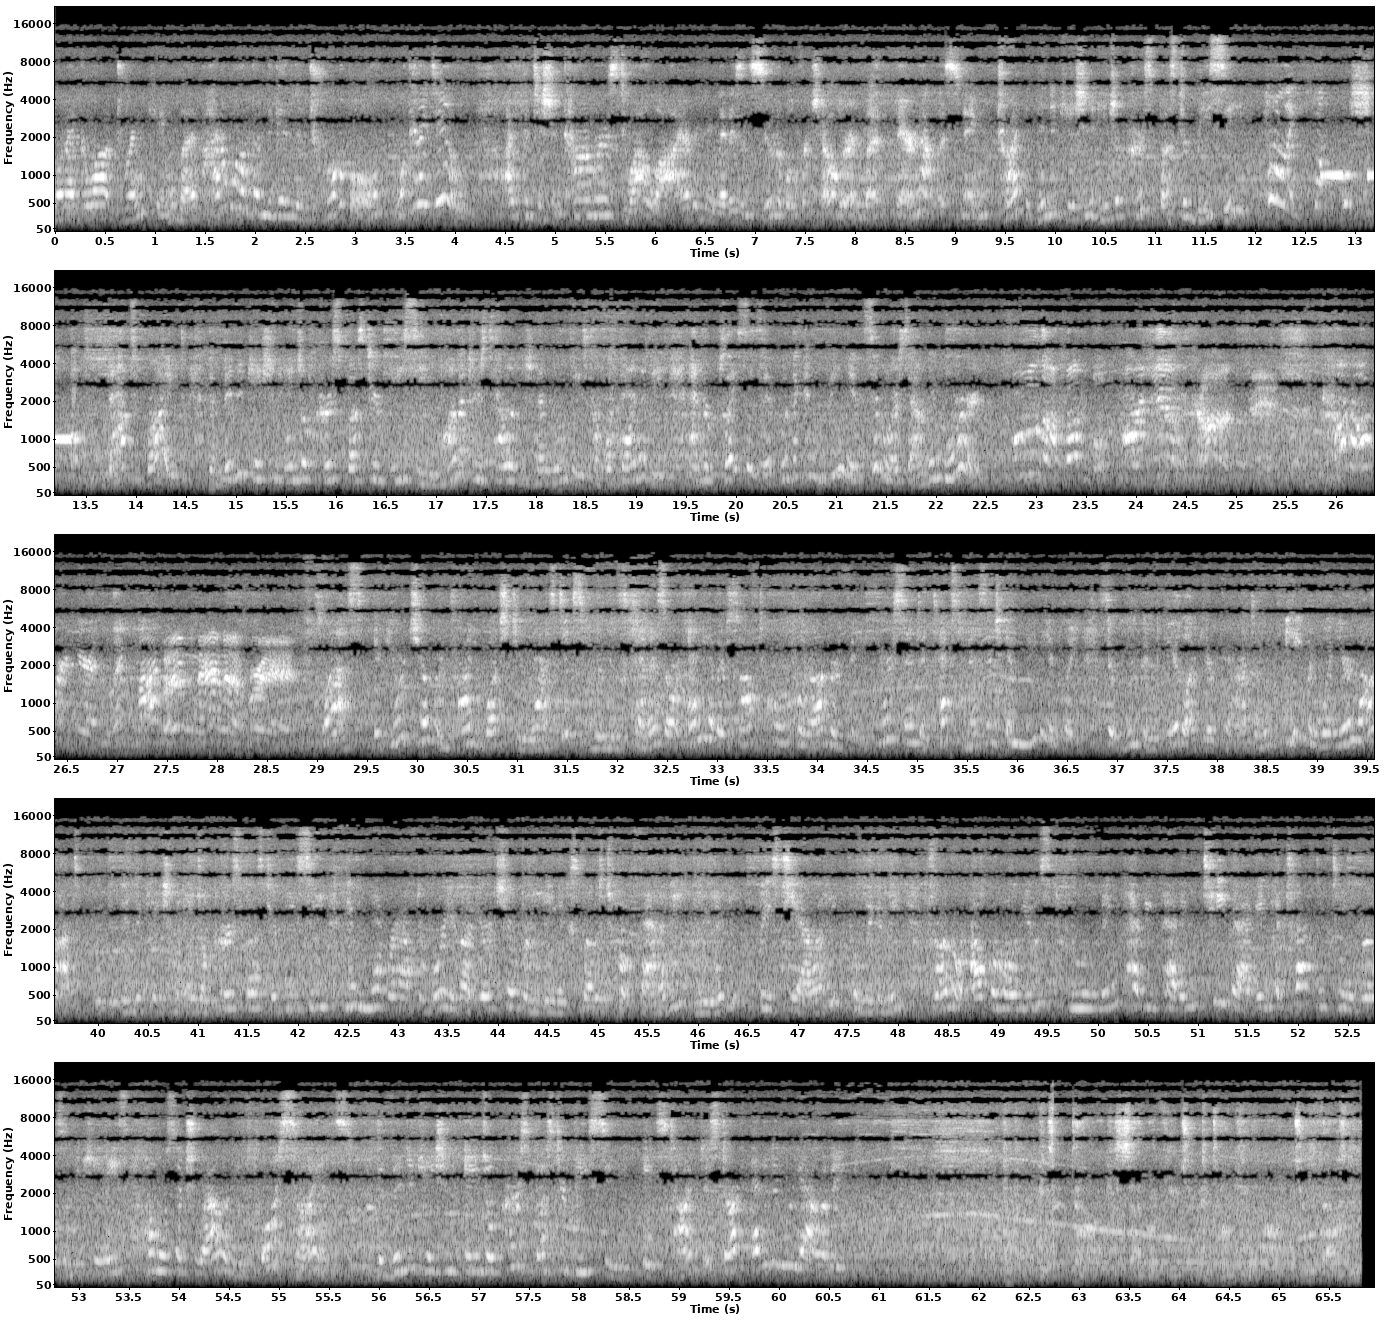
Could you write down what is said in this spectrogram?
when I go out drinking, but I don't want them to get into trouble. What can I do? I've petitioned Congress to outlaw everything that isn't suitable for children, but they're not listening. Try the Vindication Angel Curse Buster BC. Holy fucking shit! That's right. The Vindication Angel Curse Buster BC monitors television and movies for profanity and replaces it with a convenient, similar sounding word. Who the humble are you? Confish. Come over here and lick my Banana bread. Plus, if your children try to watch gymnastics, women's tennis, or any other softcore pornography, you're sent a text message immediately so you can feel like you're parenting even when you're not. With the Vindication Angel Curse Buster PC, you never have to worry about your children being exposed to profanity, nudity, bestiality, polygamy, drug or alcohol use, mooning, heavy petting, teabagging, attractive teen girls in bikinis, homosexuality, or science. The Vindication Angel Curse Buster BC. It's time to start embedded in reality. It's a dark, cyber future in Tokyo, 2000.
